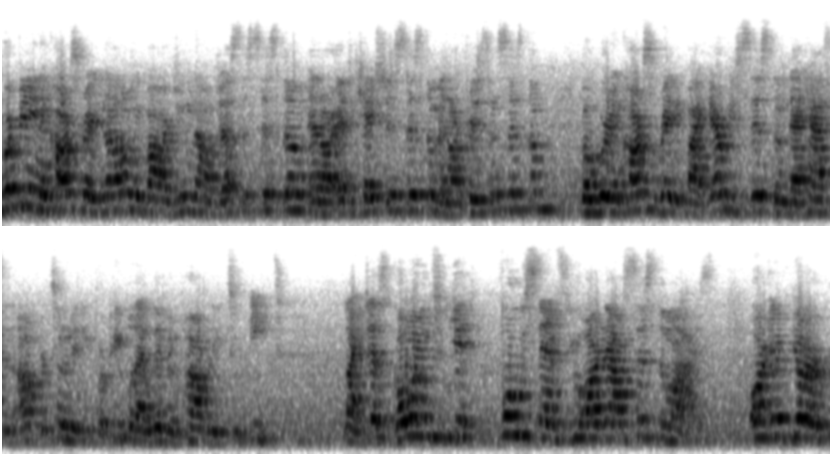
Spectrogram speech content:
We're being incarcerated not only by our juvenile justice system and our education system and our prison system, but we're incarcerated by every system that has an opportunity for people that live in poverty to eat. Like just going to get food stamps, you are now systemized. Or if your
